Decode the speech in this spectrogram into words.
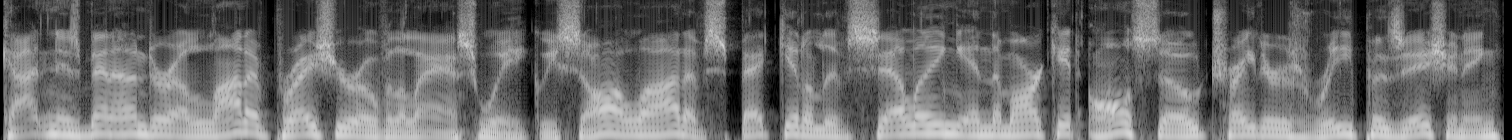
Cotton has been under a lot of pressure over the last week. We saw a lot of speculative selling in the market, also traders repositioning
